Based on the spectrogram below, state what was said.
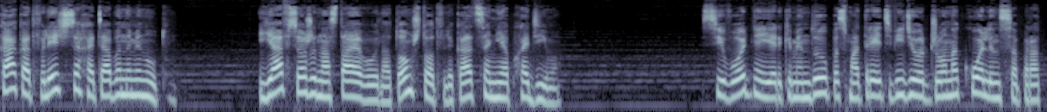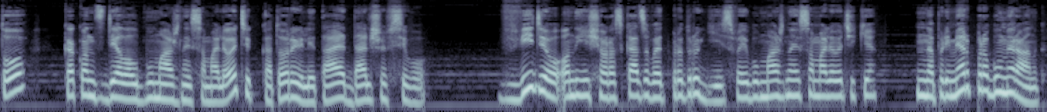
Как отвлечься хотя бы на минуту? я все же настаиваю на том, что отвлекаться необходимо. Сегодня я рекомендую посмотреть видео Джона Коллинса про то, как он сделал бумажный самолетик, который летает дальше всего. В видео он еще рассказывает про другие свои бумажные самолетики, например, про бумеранг,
